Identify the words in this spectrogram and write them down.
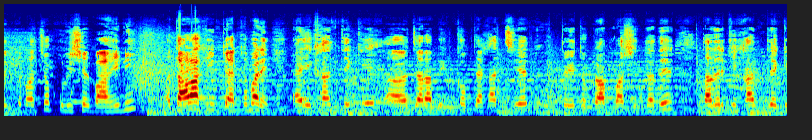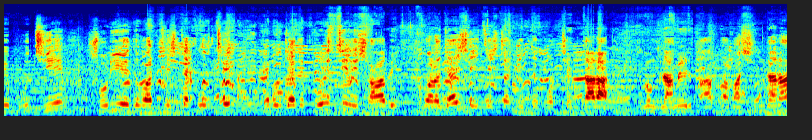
দেখতে পাচ্ছ, পুলিশের বাহিনী, তারা কিন্তু একেবারে এখান থেকে যারা বিক্ষোভ দেখাচ্ছেন, উত্তেজিত গ্রাম বাসিন্দাদের, তাদেরকে এখান থেকে বুঝিয়ে সরিয়ে দেওয়ার চেষ্টা করছেন এবং যাতে পরিস্থিতি স্বাভাবিক করা যায়, সেই চেষ্টা কিন্তু করছেন তারা। এবং গ্রামের বাসিন্দারা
